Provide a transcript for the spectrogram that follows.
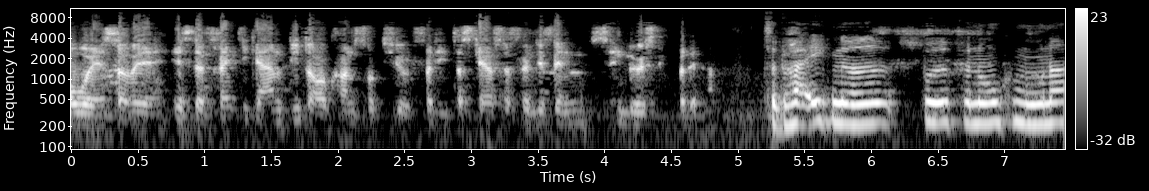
Og øh, så vil SF rigtig gerne bidrage konstruktivt, fordi der skal jo selvfølgelig findes en løsning på det her. Så du har ikke noget bud på nogle kommuner?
